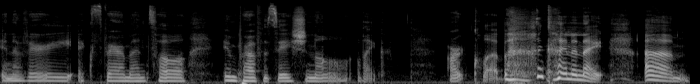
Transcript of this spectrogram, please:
in a very experimental, improvisational, like art club kind of night. Um,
